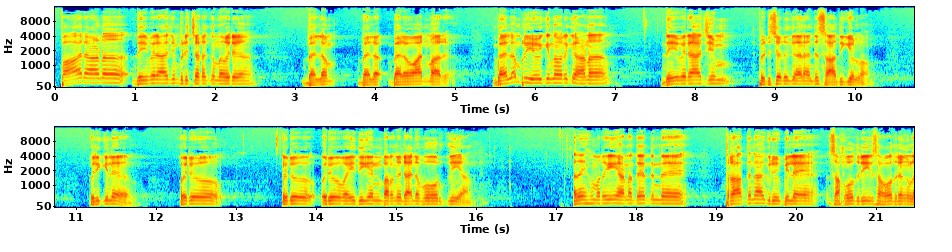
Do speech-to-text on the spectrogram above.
അപ്പം ആരാണ് ദൈവരാജ്യം പിടിച്ചടക്കുന്നവർ ബലം ബല ബലവാന്മാർ ബലം പ്രയോഗിക്കുന്നവർക്കാണ് ദൈവരാജ്യം പിടിച്ചെടുക്കാൻ അതിന്റെ സാധിക്കുള്ളൂ. ഒരിക്കൽ ഒരു ഒരു ഒരു വൈദികൻ പറഞ്ഞൊരു അനുഭവം ഓർക്കുകയാണ്. അദ്ദേഹം പറയുകയാണ് അദ്ദേഹത്തിന്റെ പ്രാർത്ഥനാ ഗ്രൂപ്പിലെ സഹോദരി സഹോദരങ്ങൾ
